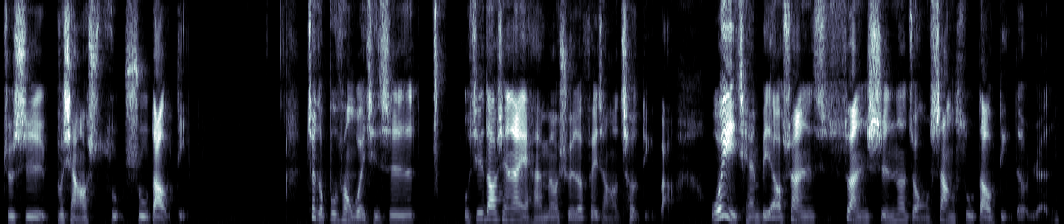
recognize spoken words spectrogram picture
就是不想要输输到底。这个部分我也其实，我其实到现在也还没有学的非常的彻底吧。我以前比较算算是那种上诉到底的人，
